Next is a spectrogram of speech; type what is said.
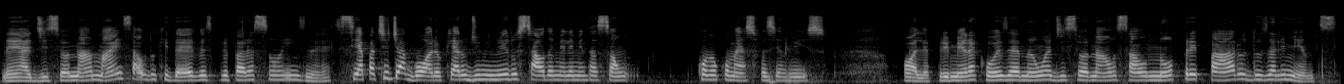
né? Adicionar mais sal do que deve às preparações, né? Se a partir de agora eu quero diminuir o sal da minha alimentação, como eu começo fazendo isso? Olha, a primeira coisa é não adicionar o sal no preparo dos alimentos.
